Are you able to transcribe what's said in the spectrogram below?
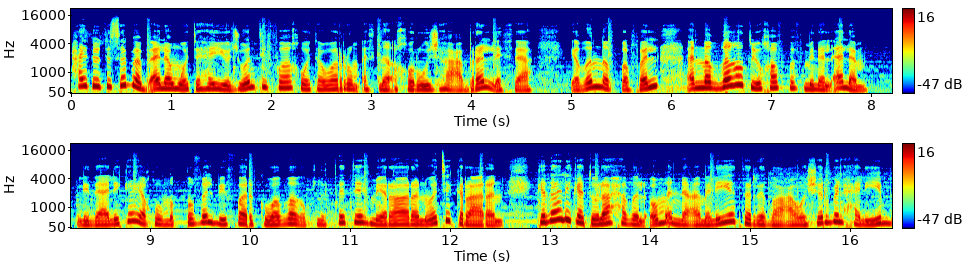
حيث تسبب ألم وتهيج وانتفاخ وتورم أثناء خروجها عبر اللثة. يظن الطفل أن الضغط يخفف من الألم. لذلك يقوم الطفل بفرك وضغط لثته مرارا وتكرارا. كذلك تلاحظ الأم أن عملية الرضاعة وشرب الحليب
